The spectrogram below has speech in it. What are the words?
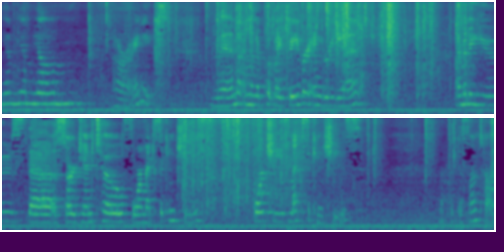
Yum, yum, yum. All right. Then I'm gonna put my favorite ingredient. I'm gonna use the Sargento four Mexican cheese, four cheese Mexican cheese. I'm gonna put this on top.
